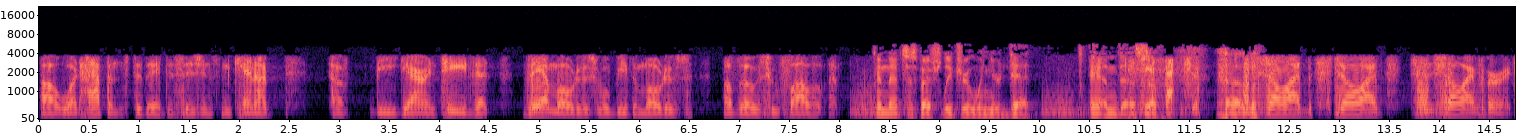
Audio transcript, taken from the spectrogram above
uh, what happens to their decisions and cannot uh, be guaranteed that their motives will be the motives of those who follow them. And that's especially true when you're dead. And uh, so, uh, so I've so I've so I've heard.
